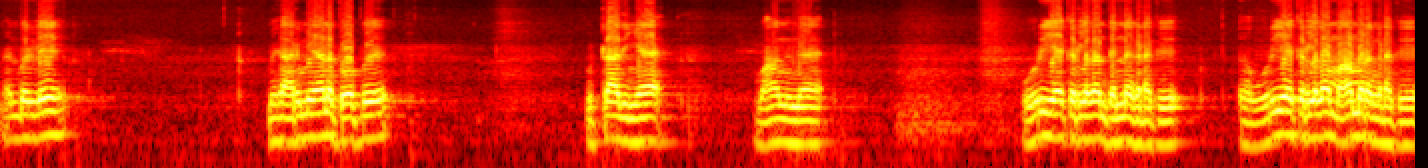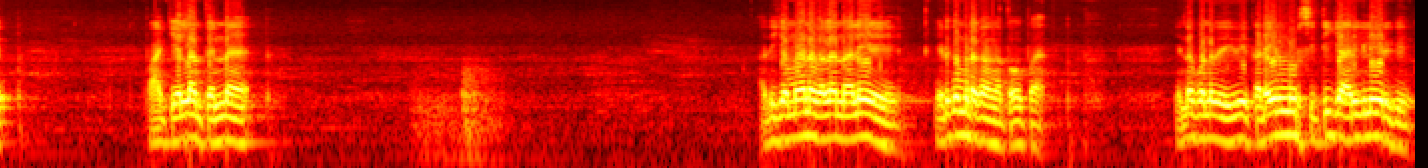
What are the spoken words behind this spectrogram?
நண்பர்களே மிக அருமையான தோப்பு. விட்டுறாதீங்க. வாங்குங்க. ஒரு ஏக்கரில் தான் தென்னை கிடக்கு. ஒரு ஏக்கரில் தான் மாமரம் கிடக்கு. பாக்கியெல்லாம் தென்னை. அதிகமான விலைனாலே எடுக்க மாட்டேங்காங்க தோப்பை. என்ன பண்ணுது? இது கடையனூர் சிட்டிக்கு அருகிலே இருக்குது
